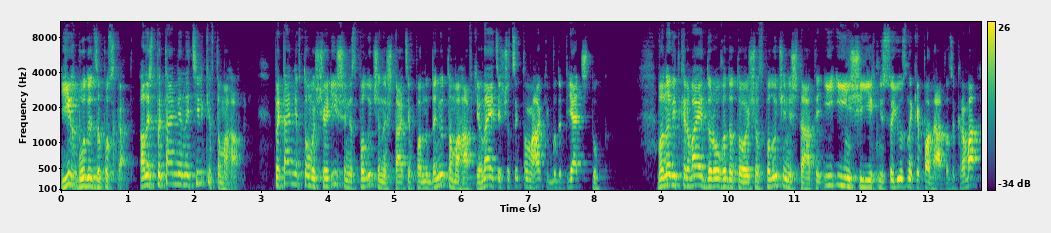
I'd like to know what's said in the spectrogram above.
їх будуть запускати. Але ж питання не тільки в томагавках. Питання в тому, що рішення Сполучених Штатів по наданню томагавків, знаєте, що цих томагавків буде 5 штук. Воно відкриває дорогу до того, що Сполучені Штати і інші їхні союзники по НАТО, зокрема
